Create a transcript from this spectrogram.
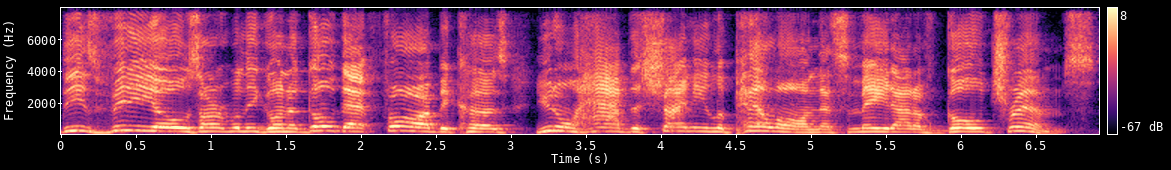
these videos aren't really going to go that far because you don't have the shiny lapel on that's made out of gold trims.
